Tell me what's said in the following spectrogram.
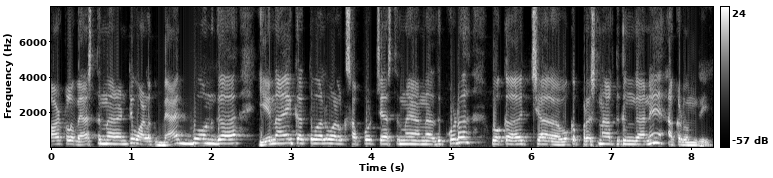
పాటలు వేస్తున్నారంటే వాళ్ళకి బ్యాక్ బోన్గా ఏ నాయకత్వాలు వాళ్ళకి సపోర్ట్ చేస్తున్నాయి అన్నది కూడా ఒక చ- ఒక ప్రశ్నార్థకంగానే అక్కడ ఉంది.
